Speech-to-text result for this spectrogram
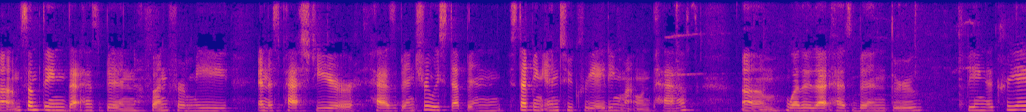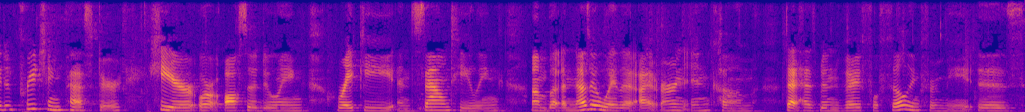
um, something that has been fun for me in this past year has been truly stepping stepping into creating my own path. Um, whether that has been through being a creative preaching pastor here or also doing Reiki and sound healing. Um, but another way that I earn income that has been very fulfilling for me is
